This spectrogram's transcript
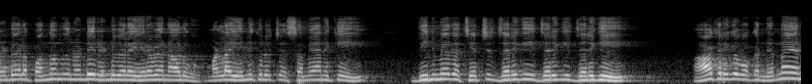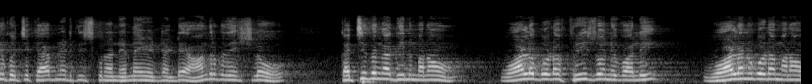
రెండు వేల పంతొమ్మిది నుండి రెండు వేల ఇరవై నాలుగు మళ్ళీ ఎన్నికలు వచ్చే సమయానికి దీని మీద చర్చ జరిగి జరిగి జరిగి ఆఖరికి ఒక నిర్ణయానికి వచ్చి కేబినెట్ తీసుకున్న నిర్ణయం ఏంటంటే ఆంధ్రప్రదేశ్లో ఖచ్చితంగా దీన్ని మనం వాళ్ళకు కూడా ఫ్రీ జోన్ ఇవ్వాలి. వాళ్ళను కూడా మనం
